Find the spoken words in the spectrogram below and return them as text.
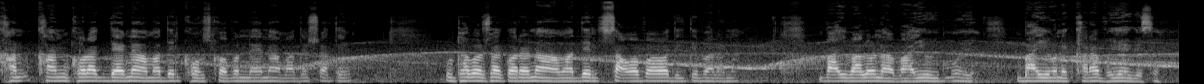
খান খান খোরাক দেয় না, আমাদের খোঁজ খবর নেয় না, আমাদের সাথে উঠা বসা করে না, আমাদের চাওয়া পাওয়া দিতে পারে না। ভাই ভালো না, ভাই ওই- ভাই অনেক খারাপ হয়ে গেছে।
